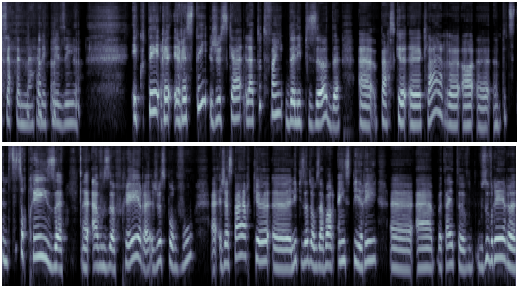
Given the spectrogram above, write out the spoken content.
certainement, avec plaisir. Écoutez, re- restez jusqu'à la toute fin de l'épisode euh, parce que euh, Claire euh, a une petite surprise à vous offrir juste pour vous. J'espère que l'épisode va vous avoir inspiré à peut-être vous, ouvrir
